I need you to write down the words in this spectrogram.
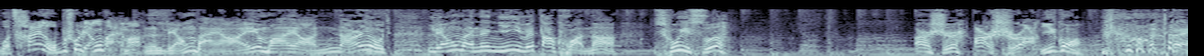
我猜了，我不说两百吗？两百啊！哎呀妈呀，你哪有两百？那你以为大款呢？除以十，二十，二十啊！一共，对，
